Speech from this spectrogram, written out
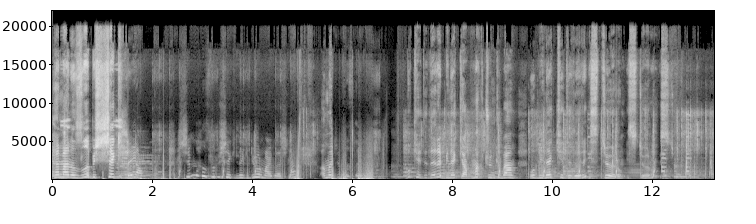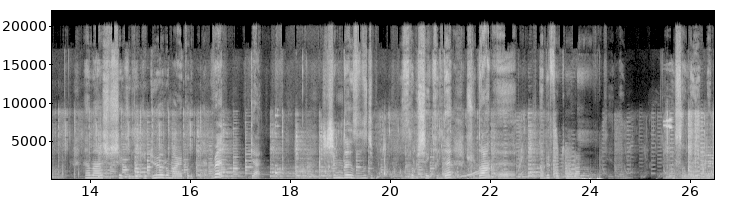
Hemen hızlı bir şekilde yaptım. Şimdi hızlı bir şekilde gidiyorum arkadaşlar. Amacımız bu kedilere binek yapmak. Çünkü ben bu binek kedileri istiyorum, istiyorum, istiyorum. Hemen şu şekilde gidiyorum arkadaşlar. Ve gel. Şimdi hızlıca hızlı bir şekilde şuradan e, da bir fotoğraf. İnşallah gelmez.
